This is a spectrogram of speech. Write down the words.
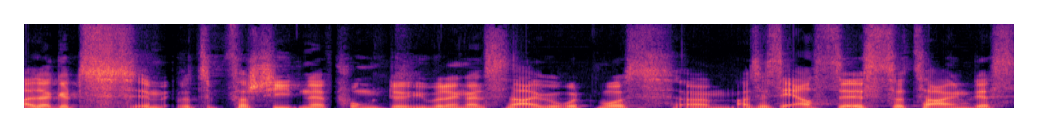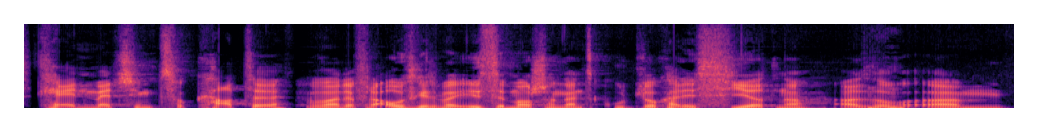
Also da gibt es im Prinzip verschiedene Punkte über den ganzen Algorithmus. Ähm, also das erste ist sozusagen das Can-Matching zur Karte, wo man davon ausgeht, man ist immer schon ganz gut lokalisiert. Ne? Also mhm. ähm,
